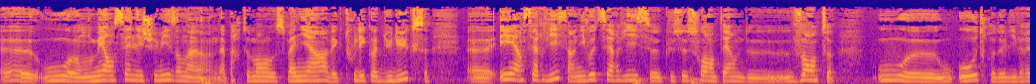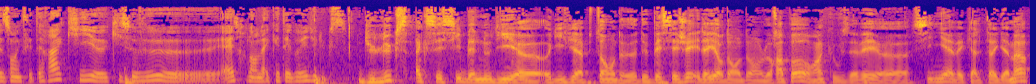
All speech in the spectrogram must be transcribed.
où on met en scène les chemises dans un, appartement haussmanien avec tous les codes du luxe et un service, un niveau de service que ce soit en termes de vente ou, euh, ou autre de livraison, etc., qui, euh, qui se veut euh, être dans la catégorie du luxe. Du luxe accessible, elle nous dit Olivier Aptan de, de, BCG, et d'ailleurs dans, dans le rapport hein, que vous avez signé avec Alta Gamma,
